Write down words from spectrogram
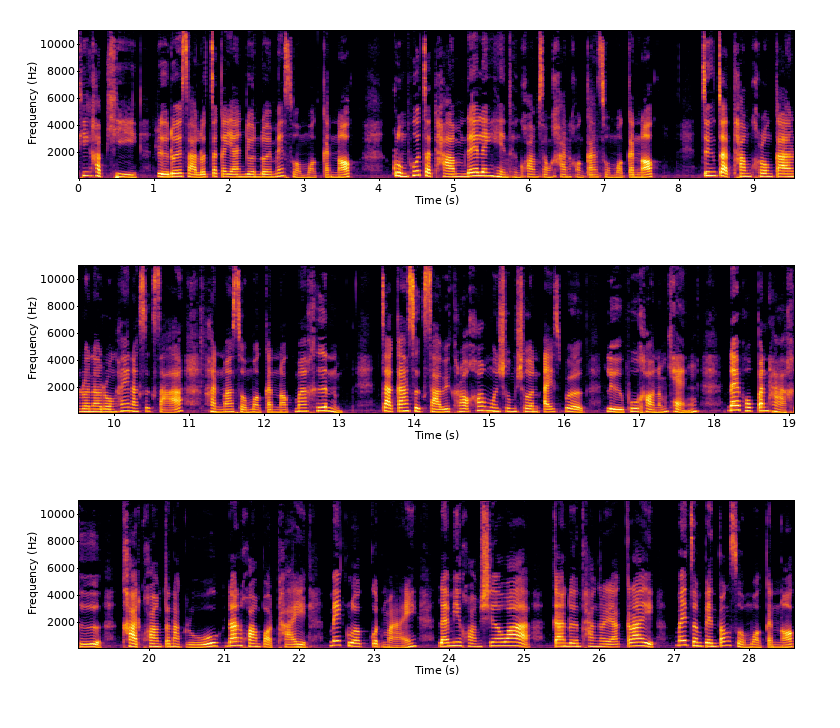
ที่ขับขี่ หรือโดยสารรถจักรยานยนต์โดยไม่สวมหมวกกันน็อก กลุ่มผู้จัดทำได้เล็งเห็นถึงความสำคัญของการสวมหมวกกันน็อก จึงจัดทำโครงการรณรงค์ให้นักศึกษาหันมาสวมหมวกกันน็อกมากขึ้น จากการศึกษาวิเคราะห์ข้อมูลชุมชนไอซ์เบิร์กหรือภูเขาน้ำแข็ง ได้พบปัญหาคือ ขาดความตระหนักรู้ ด้านความปลอดภัย ไม่กลัวกฎหมาย และมีความเชื่อว่า การเดินทางระยะใกล้ ไม่จำเป็นต้องสวมหมวกกันน็อก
